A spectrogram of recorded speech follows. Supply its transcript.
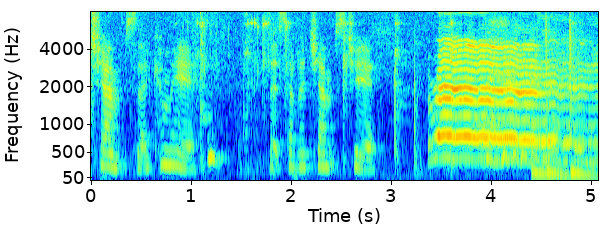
champs there. Come here. Let's have a champs cheer. Hooray!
